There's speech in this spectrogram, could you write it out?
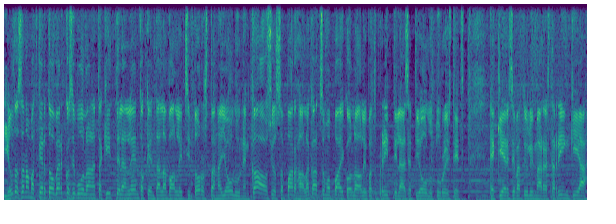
Iltasanomat kertoo verkkosivuillaan, että Kittilän lentokentällä vallitsi torstaina jouluinen kaos, jossa parhaalla katsomopaikoilla olivat brittiläiset jouluturistit. He kiersivät ylimääräistä rinkiä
